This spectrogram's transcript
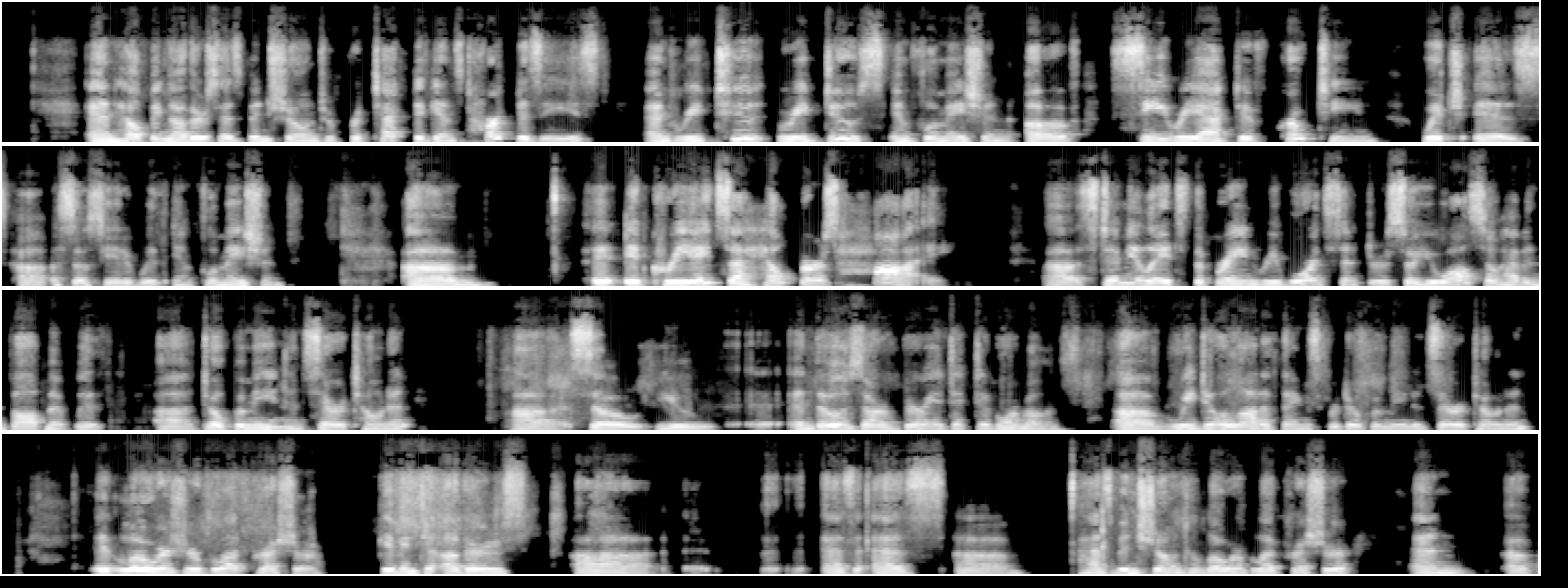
And helping others has been shown to protect against heart disease and reduce inflammation of C reactive protein, which is uh, associated with inflammation. Um, it, it, creates a helper's high, uh, stimulates the brain reward centers. So you also have involvement with uh, dopamine and serotonin. Uh, so you, and those are very addictive hormones. Um, we do a lot of things for dopamine and serotonin. It lowers your blood pressure. Giving to others, uh, as as uh, has been shown to lower blood pressure and uh,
